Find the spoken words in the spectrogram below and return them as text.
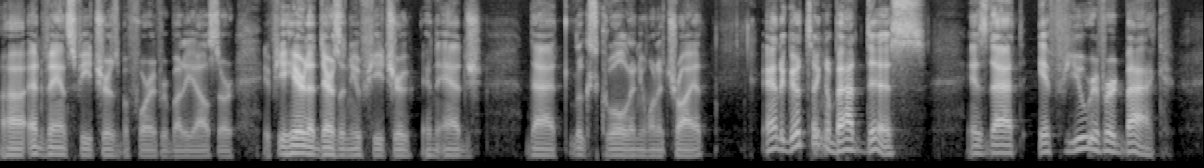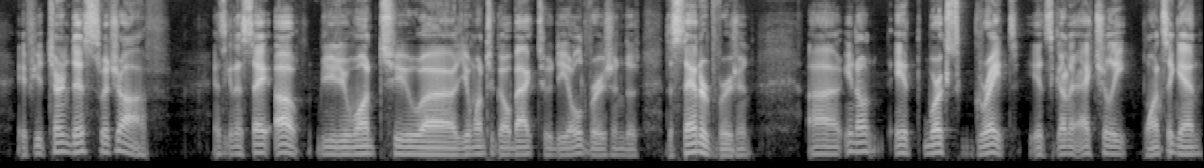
uh, advanced features before everybody else, or if you hear that there's a new feature in Edge that looks cool and you want to try it. And the good thing about this is that if you revert back, if you turn this switch off, it's going to say, "Oh, you want to uh, you want to go back to the old version, the the standard version." Uh, you know, it works great. It's going to actually, once again,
